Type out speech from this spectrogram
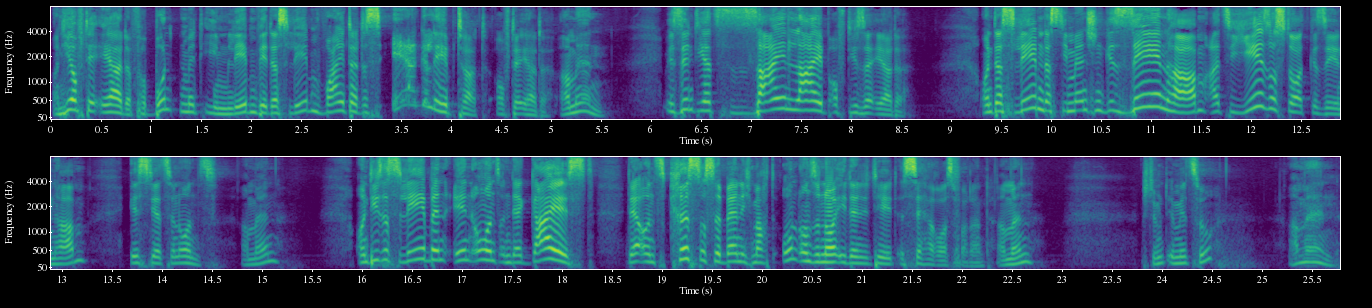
Und hier auf der Erde, verbunden mit ihm, leben wir das Leben weiter, das er gelebt hat auf der Erde. Amen. Wir sind jetzt sein Leib auf dieser Erde. Und das Leben, das die Menschen gesehen haben, als sie Jesus dort gesehen haben, ist jetzt in uns. Amen. Und dieses Leben in uns und der Geist, der uns Christus lebendig macht und unsere neue Identität, ist sehr herausfordernd. Amen. Stimmt ihr mir zu? Amen.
